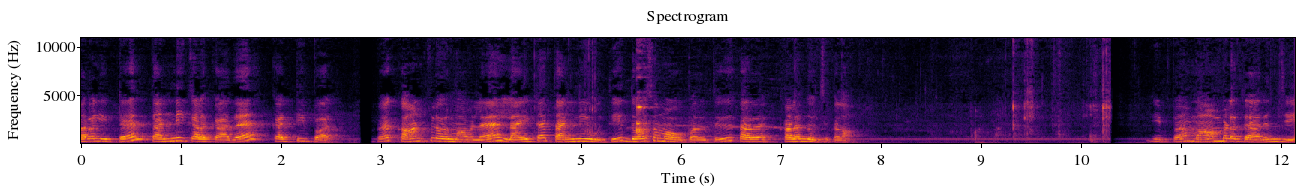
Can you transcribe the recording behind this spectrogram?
அரை லிட்டர் தண்ணி கலக்காத கட்டிப்பால். இப்போ கார்ன்ஃப்ளவர் மாவில் லைட்டாக தண்ணி ஊற்றி தோசை மாவு பதத்துக்கு கல கலந்து வச்சுக்கலாம். இப்போ மாம்பழத்தை அரிஞ்சு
